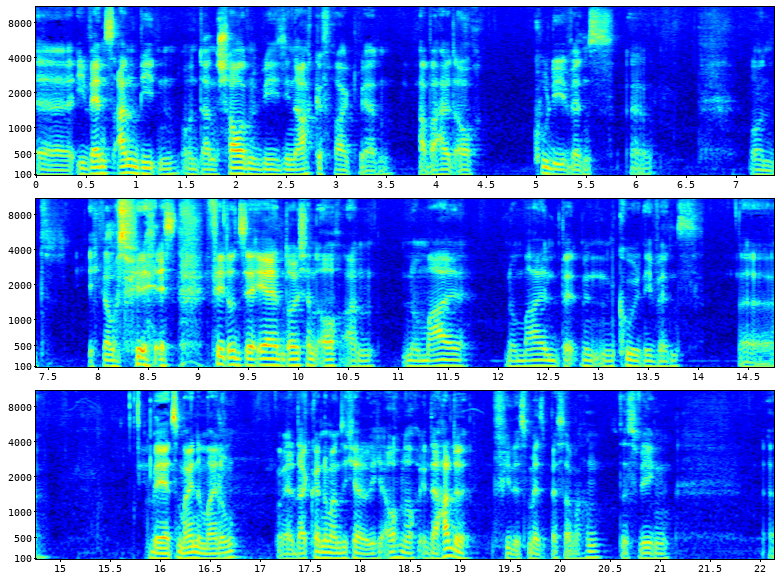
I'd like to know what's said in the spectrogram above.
äh, Events anbieten und dann schauen, wie sie nachgefragt werden aber halt auch coole Events. Äh, und ich glaube, es, es, fehlt uns ja eher in Deutschland auch an normal, normalen Badminton, coolen Events. Äh, Wäre jetzt meine Meinung. Weil da könnte man sicherlich auch noch in der Halle vieles besser machen. Deswegen äh,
